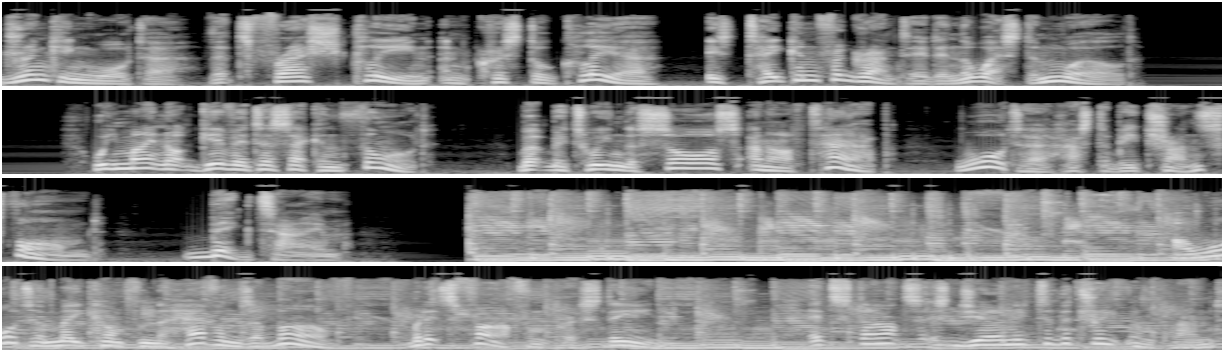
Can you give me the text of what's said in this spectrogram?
Drinking water that's fresh, clean and crystal clear is taken for granted in the Western world. We might not give it a second thought, but between the source and our tap, water has to be transformed. Big time. Our water may come from the heavens above, but it's far from pristine. It starts its journey to the treatment plant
